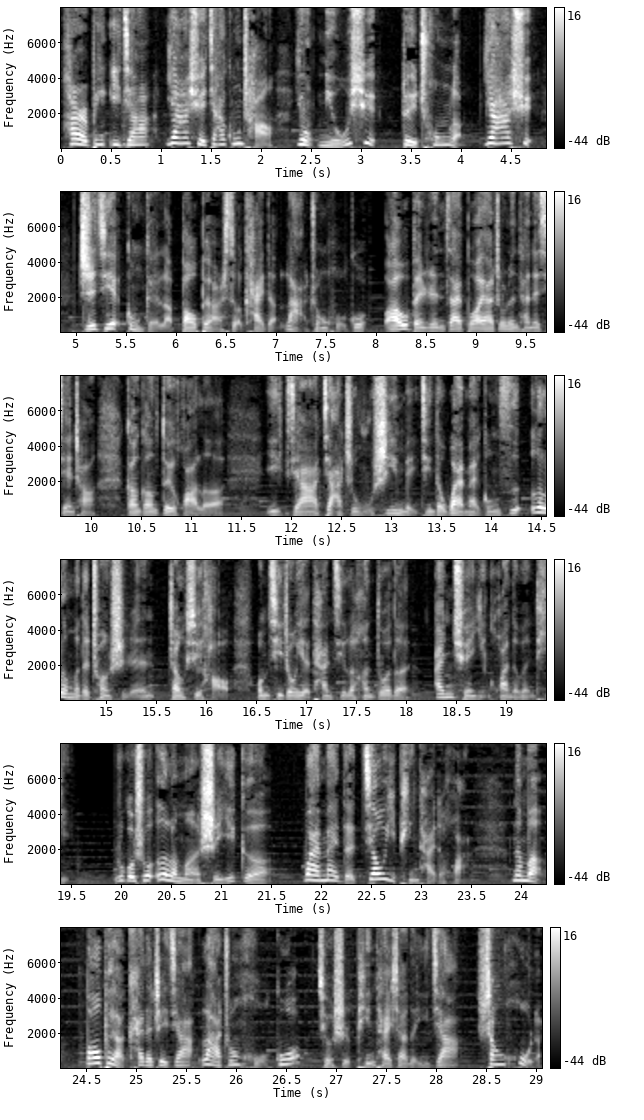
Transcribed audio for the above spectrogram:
哈尔滨一家鸭血加工厂用牛血对冲了鸭血，直接供给了包贝尔所开的辣庄火锅。而我本人在博鳌亚洲论坛的现场，刚刚对话了。一家价值五十亿美金的外卖公司饿了么的创始人张旭豪，我们其中也谈及了很多的安全隐患的问题。如果说饿了么是一个外卖的交易平台的话，那么包贝尔开的这家辣庄火锅就是平台上的一家商户了。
